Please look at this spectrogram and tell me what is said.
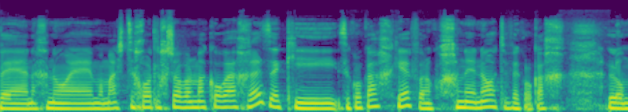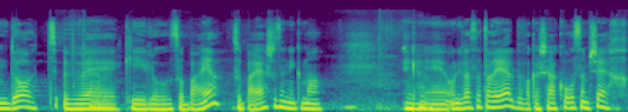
ואנחנו אה, ממש צריכות לחשוב על מה קורה אחרי זה, כי זה כל כך כיף, אנחנו כל כך נהנות וכל כך לומדות, וכאילו זו בעיה, זו בעיה שזה נגמר. אה, אוניברסיטת אריאל, בבקשה, קורס המשך.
